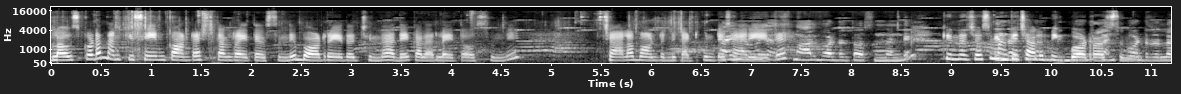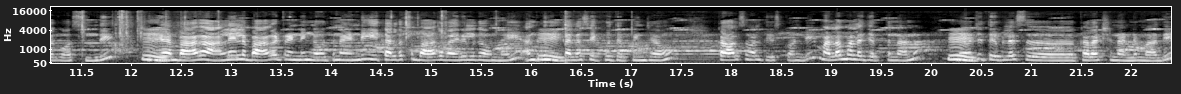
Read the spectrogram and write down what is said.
బ్లౌజ్ కూడా మనకి సేమ్ కాంట్రాస్ట్ కలర్ అయితే వస్తుంది. బార్డర్ ఏది వచ్చిందో అదే కలర్లో అయితే వస్తుంది. చాలా బాగుంటుంది. కట్టుకుంటే శారీ అయితే. స్మాల్ బార్డర్తో వస్తుందండి. కింద వచ్చేసి మనకి చాలా బిగ్ బార్డర్ వస్తుంది. బార్డర్ లాగా వస్తుంది. ఇక బాగా ఆన్లైన్లో బాగా ట్రెండింగ్ అవుతున్నాయండి. ఈ కలర్స్ బాగా వైరల్గా ఉన్నాయి. అందుకే ఈ కలర్స్ ఎక్కువ తెప్పించాము. కావాల్సిన వాళ్ళు తీసుకోండి. మళ్ళా మళ్ళీ చెప్తున్నాను. త్రిబుల్ ఎస్ కలెక్షన్ అండి మాది.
